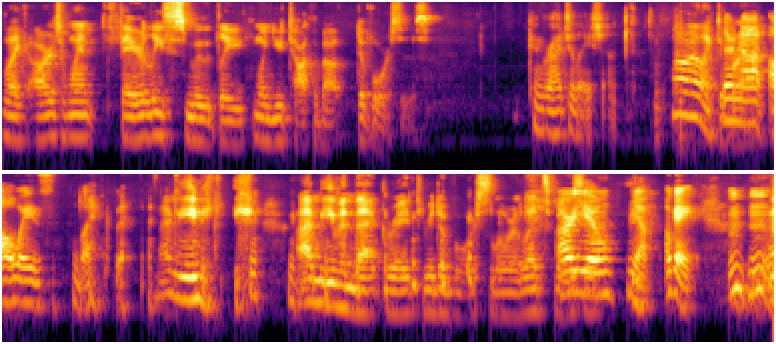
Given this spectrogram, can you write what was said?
Like, ours went fairly smoothly when you talk about divorces. Congratulations. Well, I like to They're brag. not always like that. I mean, I'm even that great through divorce, Laura. Let's Are it. you? Yeah. Okay. hmm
